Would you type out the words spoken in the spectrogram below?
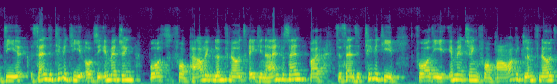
the sensitivity of the imaging was for pelvic lymph nodes 89%, but the sensitivity for the imaging for para-aortic lymph nodes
